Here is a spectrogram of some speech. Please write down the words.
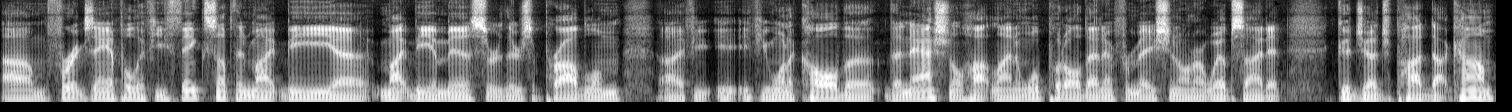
Um, for example, if you think something might be uh, might be amiss or there's a problem, uh, if you if you want to call the the national hotline, and we'll put all that information on our website at goodjudgepod.com.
